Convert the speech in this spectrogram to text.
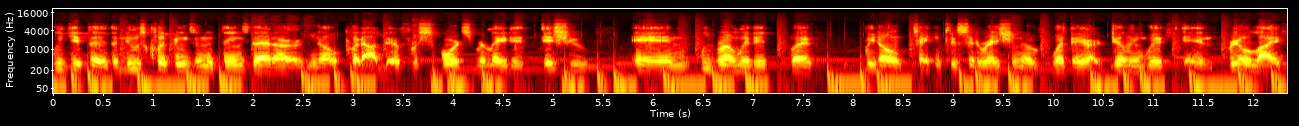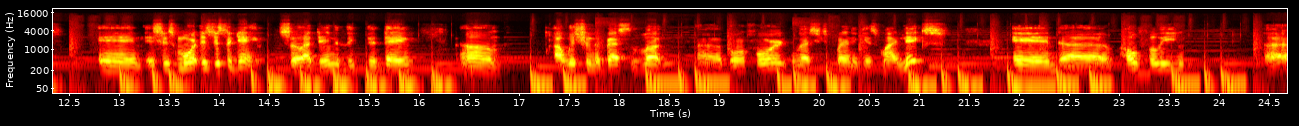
we get the, the news clippings and the things that are, you know, put out there for sports related issue and we run with it. But we don't take into consideration of what they are dealing with in real life. And it's just more, it's just a game. So at the end of the, the day, um, I wish him the best of luck uh, going forward, unless he's playing against my Knicks. And uh, hopefully uh,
